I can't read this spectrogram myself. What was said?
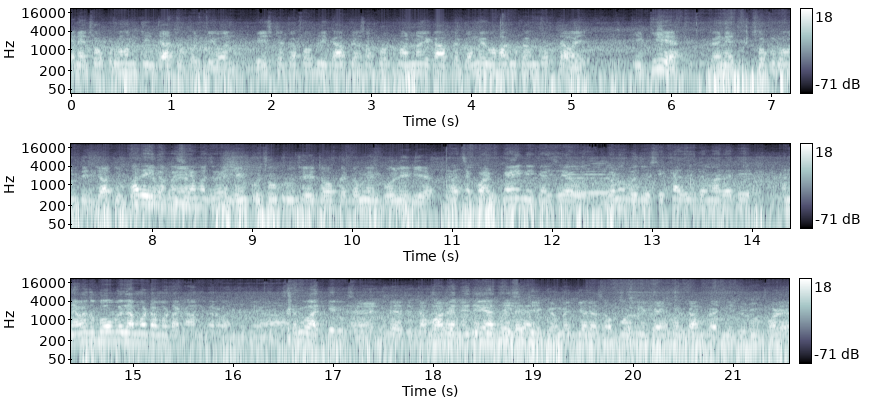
એને છોકરું સમજીને જાતું કરી દેવાનું. વીસ ટકા પબ્લિક આપણે સપોર્ટમાં નહીં કે આપણે ગમે એવું સારું કામ કરતા હોય એ કહે તો એને છોકરું આમથી જાતું અરે, તો પછી એમાં. જોઈએ કોઈ છોકરું છે એ તો આપણે ગમે બોલી લઈએ અચ્છા પણ કંઈ નહીં કંઈ છે ઘણું બધું શીખાશે તમારાથી. અને હવે તો બહુ બધા મોટા મોટા કામ કરવાના છે. શરૂઆત કરી છે. એટલે જ તમારે. ગમે ત્યારે સપોર્ટની કંઈ પણ કામકાજની જરૂર પડે.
